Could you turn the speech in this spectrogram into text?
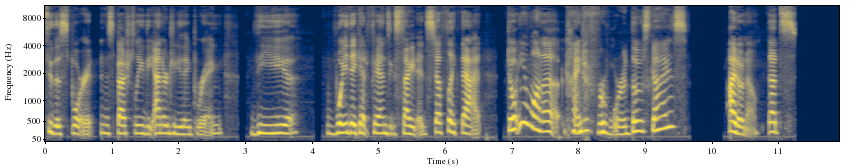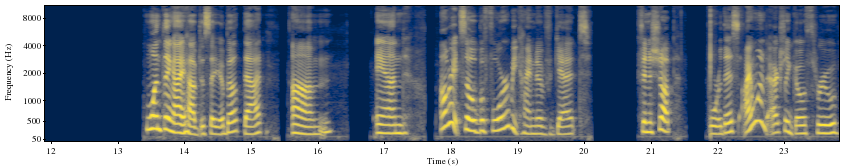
to the sport, and especially the energy they bring, the way they get fans excited, stuff like that. Don't you want to kind of reward those guys? I don't know. That's one thing I have to say about that. Um, and all right, so before we kind of get finished up for this, I wanted to actually go through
